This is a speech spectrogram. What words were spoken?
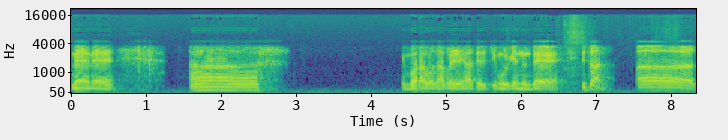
네네. 아, 뭐라고 답을 해야 될지 모르겠는데, 일단, 아,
